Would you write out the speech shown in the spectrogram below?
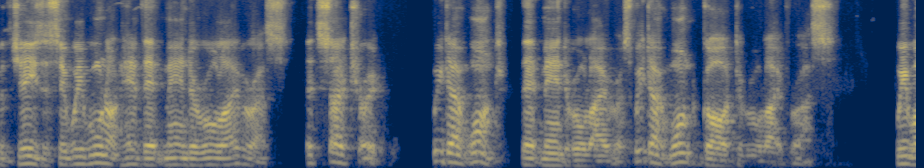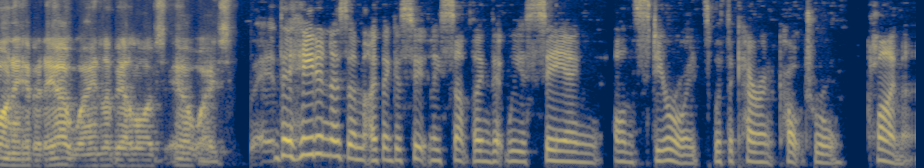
with Jesus said, We will not have that man to rule over us. It's so true. We don't want that man to rule over us. We don't want God to rule over us. We want to have it our way and live our lives our ways. The hedonism, I think, is certainly something that we are seeing on steroids with the current cultural climate.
